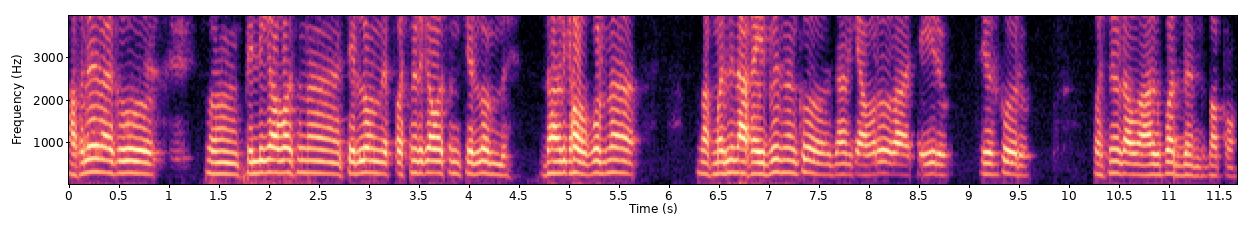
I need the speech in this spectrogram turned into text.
అసలే నాకు పెళ్ళి కావాల్సిన చెల్లి ఉంది ఫస్ట్ నైట్ కావాల్సిన చెల్లి ఉంది. దానికి అవ్వకుండా నాకు మళ్ళీ నాకు అయిపోయింది అనుకో దానికి ఎవరు రా చేయరు చేసుకోరు. ఫస్ట్ నైట్ పాపం.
